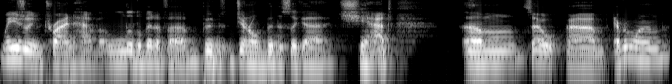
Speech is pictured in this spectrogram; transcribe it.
we usually try and have a little bit of a general Bundesliga chat. Um, so um, everyone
